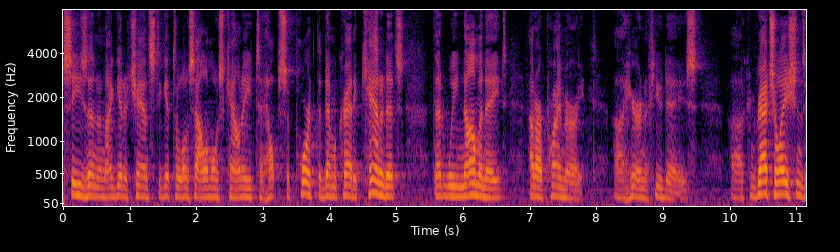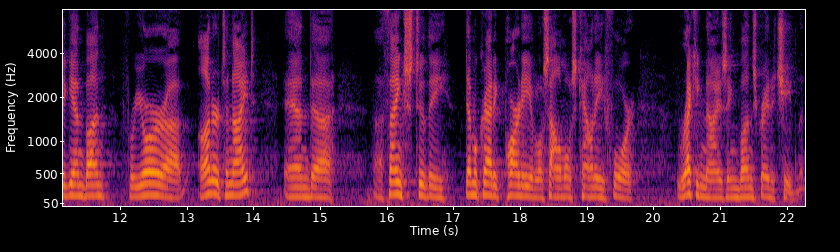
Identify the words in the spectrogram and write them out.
season and I get a chance to get to Los Alamos County to help support the Democratic candidates that we nominate at our primary uh, here in a few days. Uh, congratulations again, Bun, for your uh, honor tonight, and uh, uh, thanks to the Democratic Party of Los Alamos County for recognizing Bun's great achievement.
